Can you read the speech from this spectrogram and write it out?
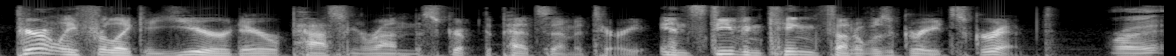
apparently for like a year they were passing around the script to Pet Sematary, and Stephen King thought it was a great script. Right.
